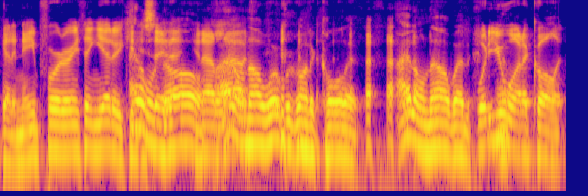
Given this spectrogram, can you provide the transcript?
Got a name for it or anything yet, or can I you say know. that? You're not I don't know what we're going to call it. I don't know, but What do you want to call it?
